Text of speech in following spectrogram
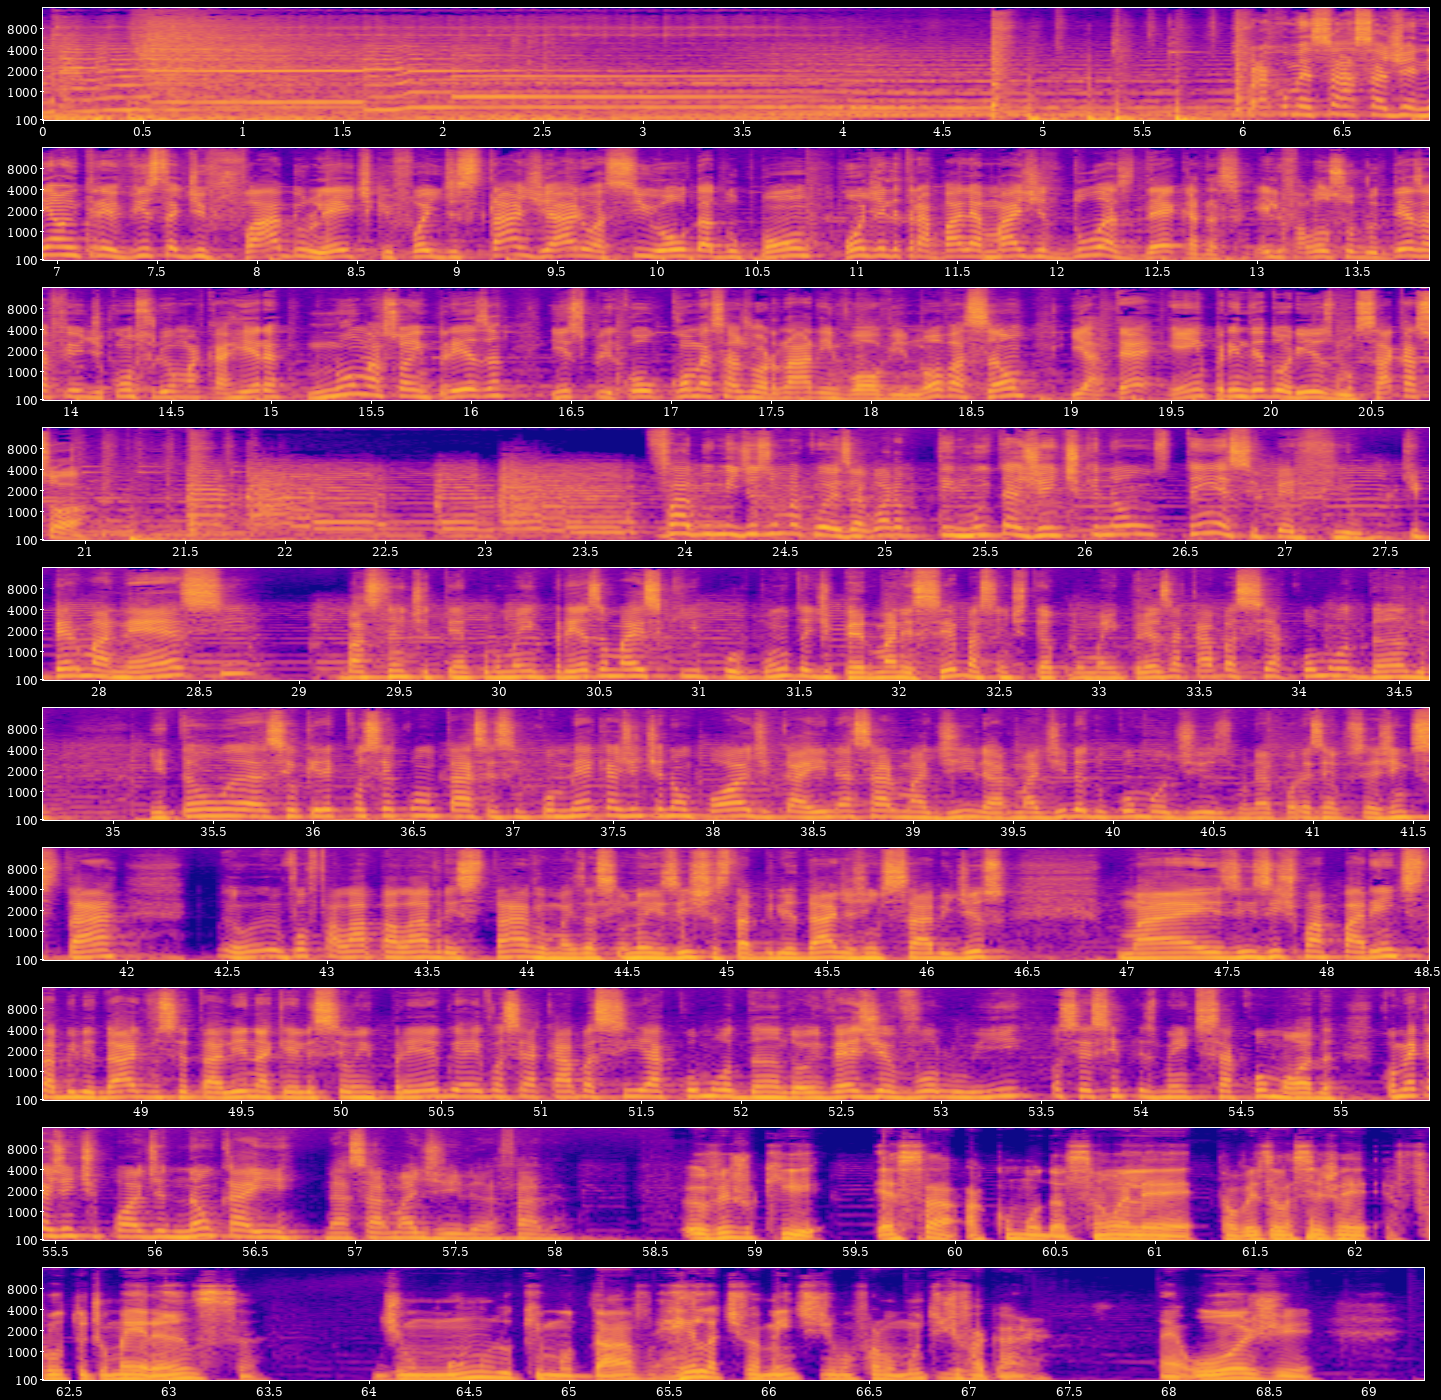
Começar essa genial entrevista de Fábio Leite, que foi de estagiário a CEO da Dupont, onde ele trabalha há mais de duas décadas. Ele falou sobre o desafio de construir uma carreira numa só empresa e explicou como essa jornada envolve inovação e até empreendedorismo. Saca só! Fábio, me diz uma coisa, agora tem muita gente que não tem esse perfil, que permanece bastante tempo numa empresa, mas que por conta de permanecer bastante tempo numa empresa acaba se acomodando. Então, assim, eu queria que você contasse assim, como é que a gente não pode cair nessa armadilha, a armadilha do comodismo, né? Por exemplo, se a gente está, eu, vou falar a palavra estável, mas assim, não existe estabilidade, a gente sabe disso, mas existe uma aparente estabilidade, você está ali naquele seu emprego e aí você acaba se acomodando, ao invés de evoluir, você simplesmente se acomoda. Como é que a gente pode não cair nessa armadilha, Fábio? Eu vejo que essa acomodação, ela é, talvez ela seja fruto de uma herança de um mundo que mudava relativamente de uma forma muito devagar. Né? Hoje,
